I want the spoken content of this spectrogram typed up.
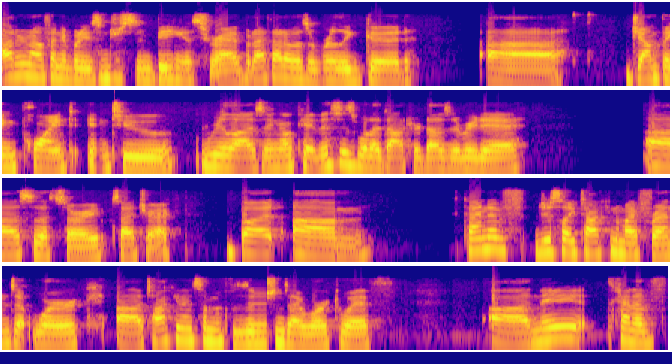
I don't know if anybody's interested in being a scribe, but I thought it was a really good uh, jumping point into realizing, okay, this is what a doctor does every day. Uh, so that's sorry, sidetrack. But um, kind of just like talking to my friends at work, uh, talking to some of the physicians I worked with, uh, and they kind of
